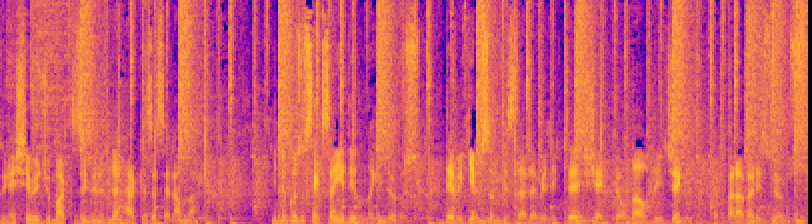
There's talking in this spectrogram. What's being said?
Güneşli bir cumartesi gününden herkese selamlar. 1987 yılına gidiyoruz. Debbie Gibson bizlerle birlikte Shake Your Love diyecek. Hep beraber izliyoruz.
